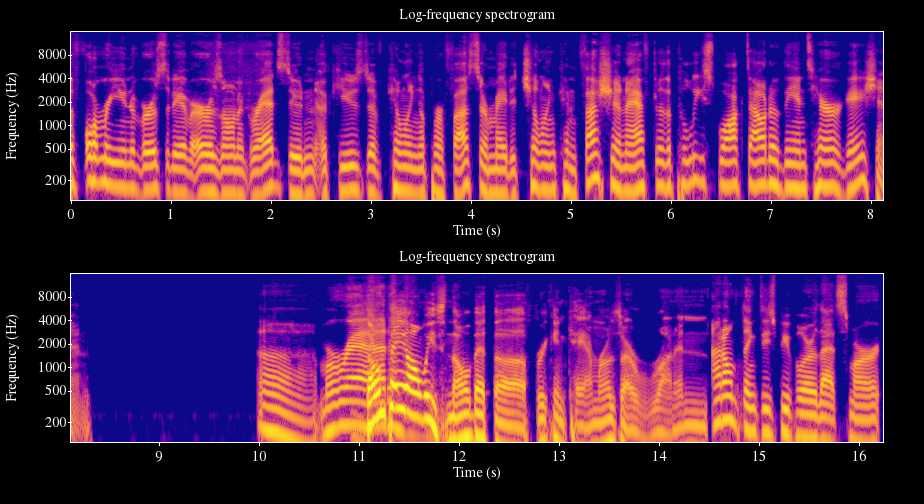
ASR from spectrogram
The former University of Arizona grad student accused of killing a professor made a chilling confession after the police walked out of the interrogation. Uh, Murad. Don't they always know that the freaking cameras are running? I don't think these people are that smart.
